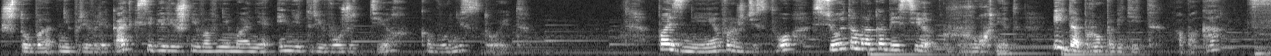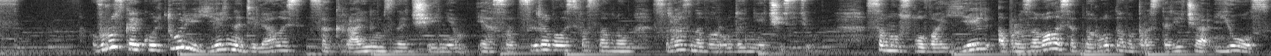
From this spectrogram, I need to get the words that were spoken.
чтобы не привлекать к себе лишнего внимания и не тревожить тех, кого не стоит. Позднее, в Рождество, все это мракобесие рухнет и добро победит. А пока тс. В русской культуре ель наделялась сакральным значением и ассоциировалась в основном с разного рода нечистью – Само слово «ель» образовалось от народного просторечия «йолс»,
